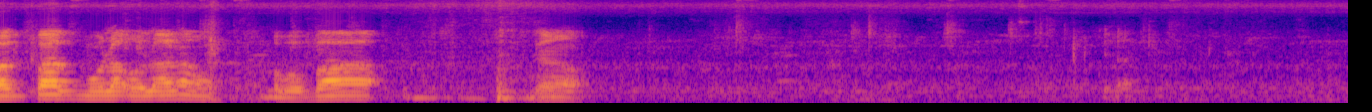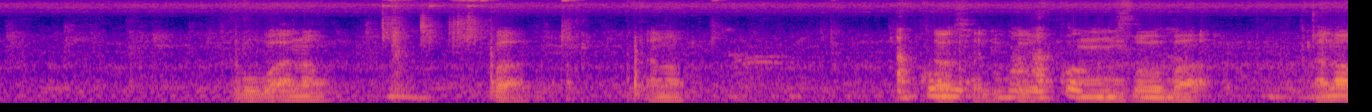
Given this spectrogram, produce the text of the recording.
Pagpag mula ula na, pababa. Gano'n. Yan. Pababa na. Pa. Ano? Ako, Tapos sa likod. ako Mm, pababa. Ano?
